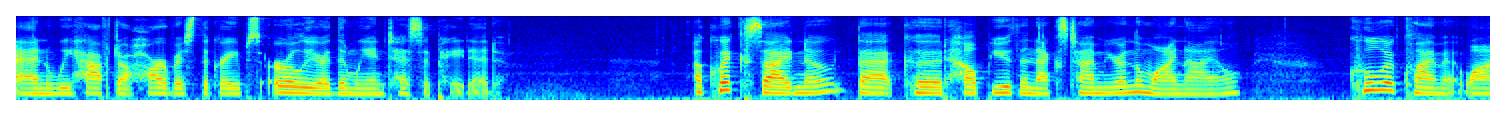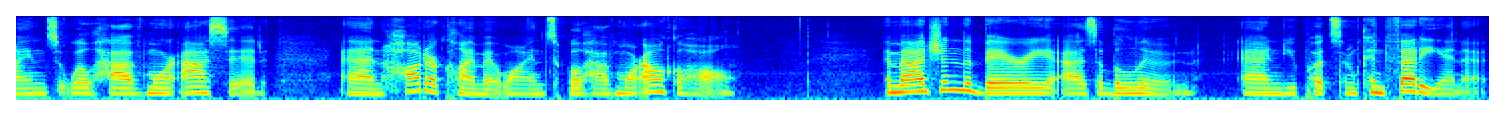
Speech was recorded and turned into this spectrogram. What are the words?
and we have to harvest the grapes earlier than we anticipated. A quick side note that could help you the next time you're in the wine aisle cooler climate wines will have more acid, and hotter climate wines will have more alcohol. Imagine the berry as a balloon, and you put some confetti in it,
